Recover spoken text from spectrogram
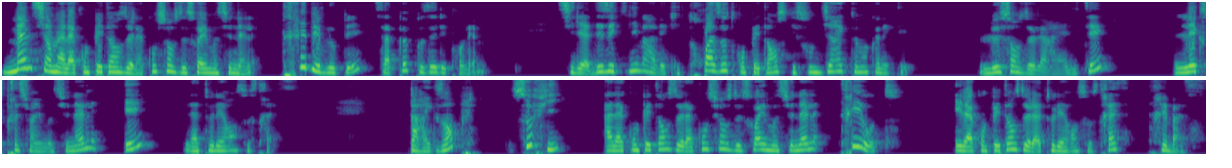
Même si on a la compétence de la conscience de soi émotionnelle très développée, ça peut poser des problèmes s'il y a déséquilibre avec les trois autres compétences qui sont directement connectées. Le sens de la réalité, l'expression émotionnelle et la tolérance au stress. Par exemple, Sophie a la compétence de la conscience de soi émotionnelle très haute et la compétence de la tolérance au stress très basse.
